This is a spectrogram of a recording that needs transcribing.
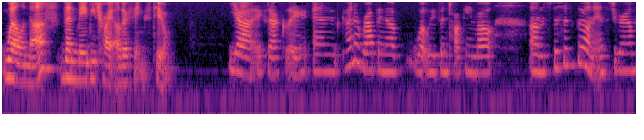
well enough, then maybe try other things too. Yeah, exactly. And kind of wrapping up what we've been talking about, um, specifically on Instagram,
